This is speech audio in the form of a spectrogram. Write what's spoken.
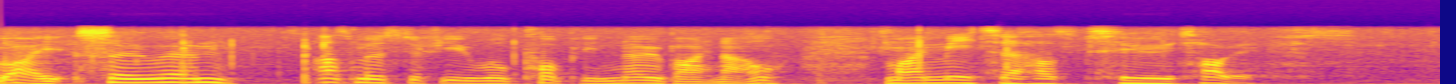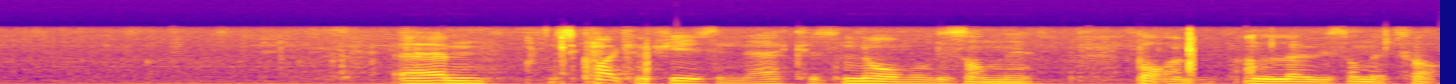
Right, so um, as most of you will probably know by now, my meter has two tariffs. Um, it's quite confusing there because normal is on the bottom and low is on the top.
